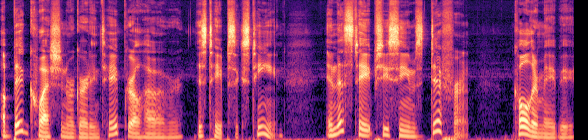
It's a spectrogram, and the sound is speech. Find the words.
A big question regarding Tape Girl, however, is tape 16. In this tape, she seems different, colder maybe,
